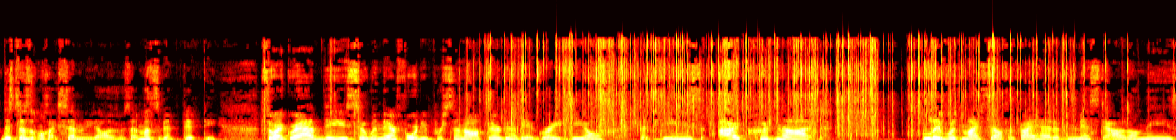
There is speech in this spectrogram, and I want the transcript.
this doesn't look like $70. It must have been 50 So I grabbed these. So when they're 40% off, they're going to be a great deal. But these, I could not live with myself if I had have missed out on these.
